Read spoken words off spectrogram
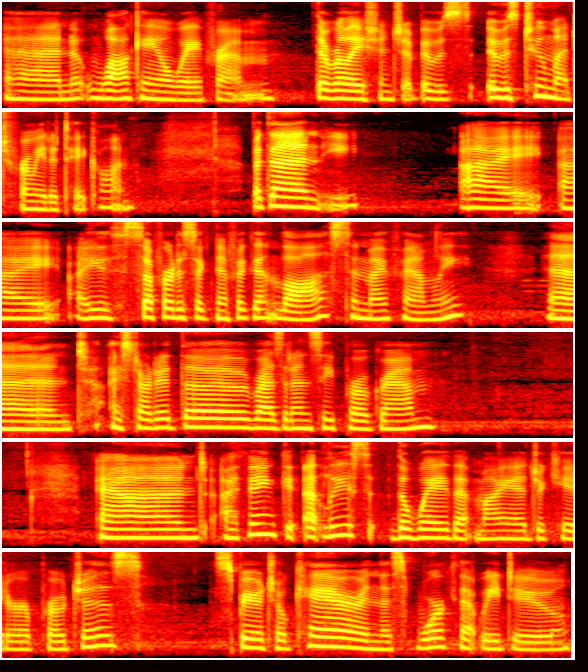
and walking away from the relationship. It was it was too much for me to take on. But then I I I suffered a significant loss in my family and I started the residency program and I think, at least the way that my educator approaches spiritual care and this work that we do,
